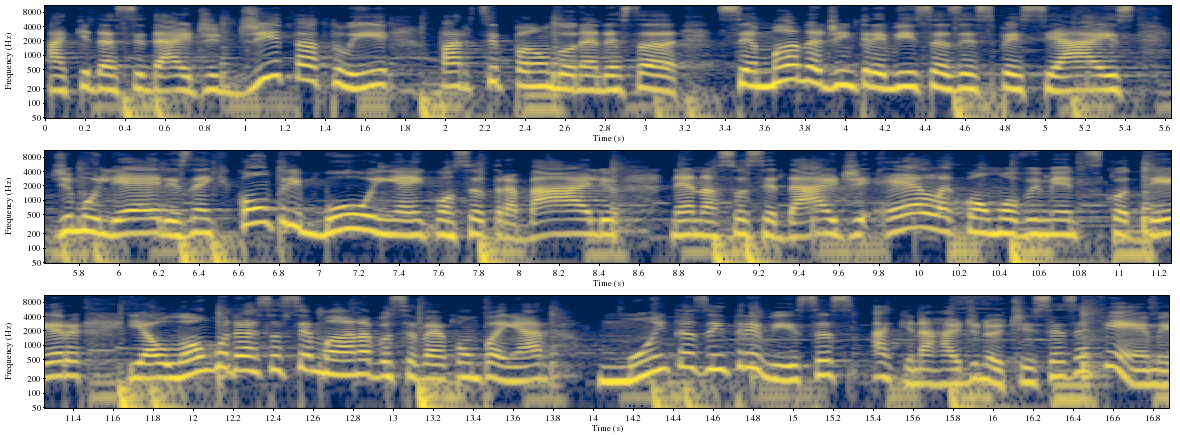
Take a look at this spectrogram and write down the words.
aqui da cidade de Tatuí, participando né, dessa semana de entrevistas especiais de mulheres né, que contribuem aí com o seu trabalho, né? Né, na sociedade, ela com o movimento escoteiro. E ao longo dessa semana você vai acompanhar muitas entrevistas aqui na Rádio Notícias FM.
